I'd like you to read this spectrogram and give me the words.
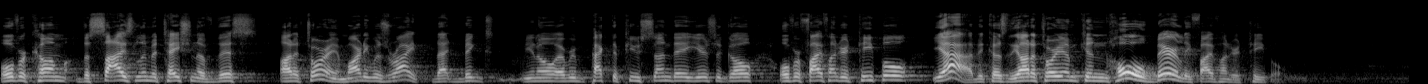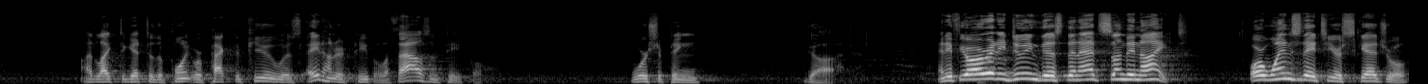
overcome the size limitation of this auditorium. Marty was right, that big you know, every Pack the Pew Sunday years ago, over 500 people? Yeah, because the auditorium can hold barely 500 people. I'd like to get to the point where Pack the Pew was 800 people, 1,000 people worshiping God. And if you're already doing this, then add Sunday night or Wednesday to your schedule.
